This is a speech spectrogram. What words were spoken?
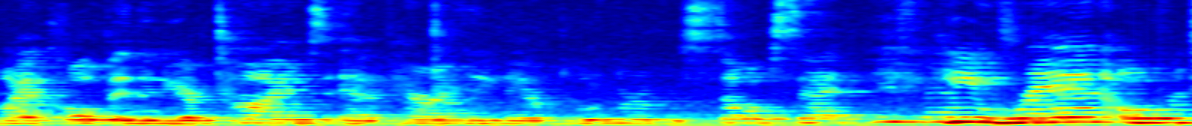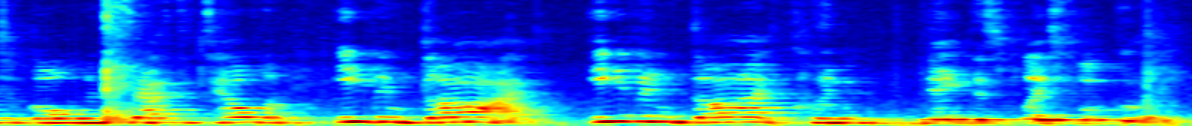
mea culpa in the New York Times, and apparently Mayor Bloomberg was so upset. He ran over to Goldman Sachs to tell them, even God, even God couldn't make this place look good.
